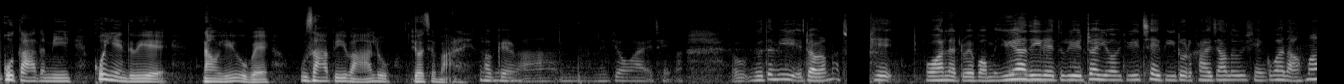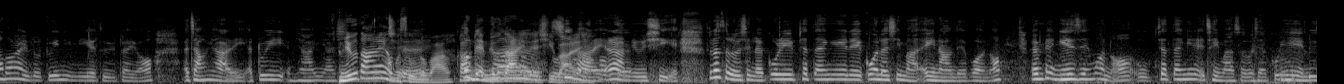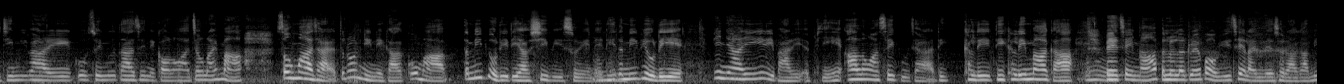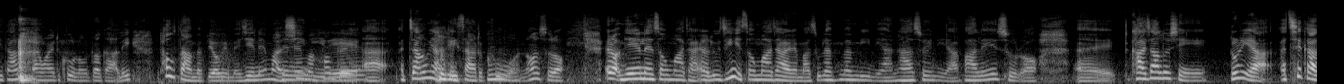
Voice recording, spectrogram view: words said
ကိုသားသမီးကိုရင်သွေးရဲ့နောင်ရေးကိုပဲဦးစားပေးပါလို့ပြောချင်ပါတယ်ဟုတ်ကဲ့ပါอืมနင်ပြောရတဲ့အချိန်မှာဟိုမျိုးသမီးအတွက်တော့နော်ဖြစ် ဘဝလက်တွဲပေါ်မရွေးရသေးတဲ့သူတွေအတွက်ရောရွေးချယ်ပြီးတော့တခါကြားလို့ရှိရင်ကိုမတောင်မှားသွားတယ်လို့တွေးနေမိတဲ့သူတွေအတွက်ရောအကြောင်းအရာတွေအတွေးအများကြီးရရှိအမျိုးသားတွေကမဆိုလိုပါဘူးကောင်းတဲ့မျိုးသားတွေလည်းရှိပါတယ်ရှိပါတယ်အဲ့ဒါမျိုးရှိတယ်သူတို့ဆိုလို့ရှိရင်လည်းကိုရီဖြတ်တန်းခဲ့တဲ့ကိုယ့်လက်ရှိမှာအိမ်အောင်တယ်ပေါ့နော်ဒါပေမဲ့ငယ်စဉ်ပေါ့နော်ဟိုဖြတ်တန်းခဲ့တဲ့အချိန်မှာဆိုလို့ရှိရင်ကိုယ့်ရဲ့လူကြီးမိဘတွေကိုယ်ဆွေမျိုးသားချင်းတွေအကောင်လုံးကကြုံတိုင်းမှာစုံမကြတယ်သူတို့အနေနဲ့ကကိုယ့်မှာသမီးပြိုလေးတယောက်ရှိပြီဆိုရင်လေဒီသမီးပြိုလေးရဲ့ပညာရေးတွေဘာတွေအပြင်အားလုံးကစိတ်ပူကြတာဒီကလေးဒီကလေးမကဘယ်ချိန်မှာဘယ်လိုလက်တွဲပေါ်ရွေးချယ်လိုက်မလဲဆိုတာကမိသားစုတိုင်းဝိုင်းတစ်ခုလုံးအတွက်ကလေထုတ်တာမပြောပေမဲ့ရင်ထဲမှာရှိနေဟုတ်တကဲ့ယ်အာအကြောင်းအရာကိစ္စတစ်ခုပေါ့နော်ဆိုတော့အဲ့တော့အမြဲတမ်းဆုံးမကြတယ်အဲ့တော့လူကြီးတွေဆုံးမကြတယ်မှာသူလည်းမှတ်မိနေတာနားဆွဲနေတာဘာလဲဆိုတော့အဲတစ်ခါကြလို့ရှိရင်တို့တွေကအချစ်က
